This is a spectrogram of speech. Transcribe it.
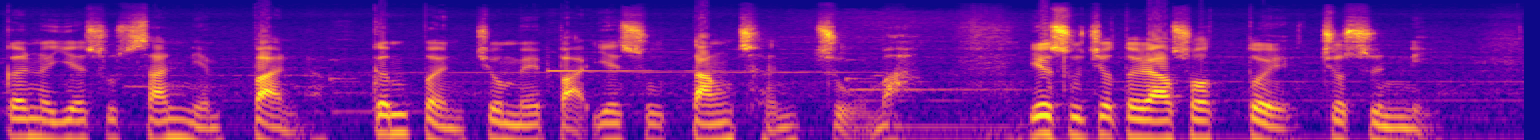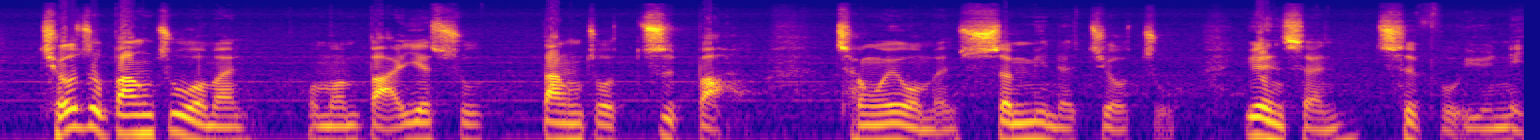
跟了耶稣三年半了，根本就没把耶稣当成主嘛。耶稣就对他说：“对，就是你。求主帮助我们，我们把耶稣当作至宝，成为我们生命的救主。愿神赐福于你。”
